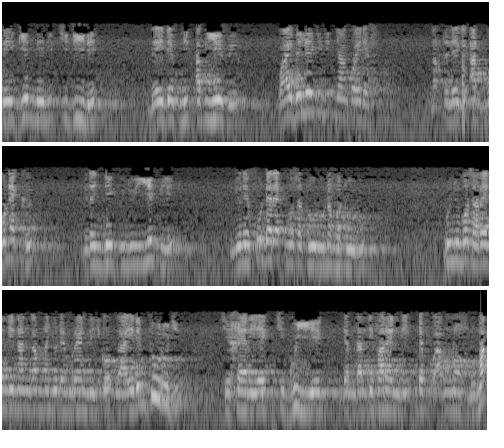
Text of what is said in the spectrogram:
day génne nit ci diine day def nit ab yéeféer waaye ba léegi nit ñaa ngi koy def ndaxte léegi at bu nekk dinañ dégg ñuy yëgle ñu ne fu deret mos a tuuru na fa tuuru fu ñu mos a rendi nangam nañu dem rendi ji ko gaa yi dem tuuru ji ci xeer yeeg ci guy yeeg dem dal di fa rendi def ko am noos bu mag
